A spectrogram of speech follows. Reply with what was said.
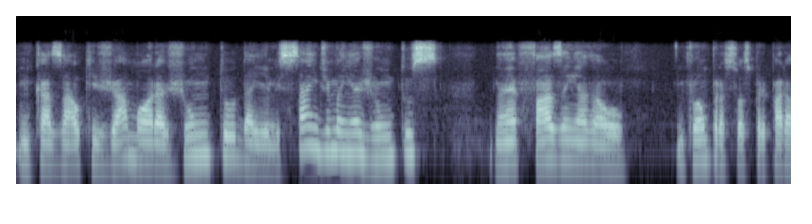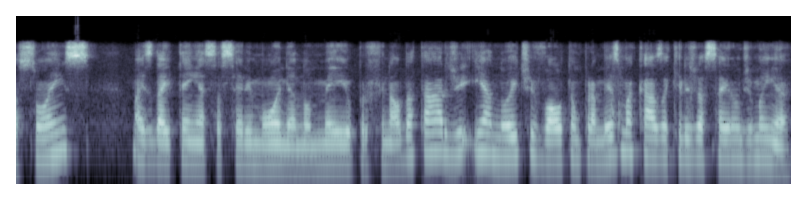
um casal que já mora junto, daí eles saem de manhã juntos, né, fazem a, vão para suas preparações, mas daí tem essa cerimônia no meio para o final da tarde e à noite voltam para a mesma casa que eles já saíram de manhã.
